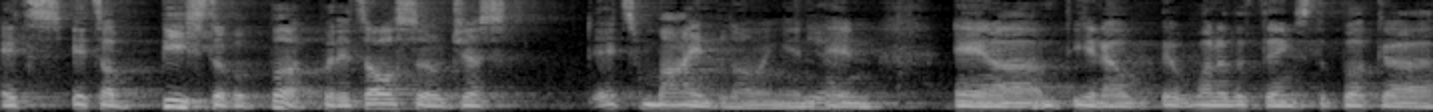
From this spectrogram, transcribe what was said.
it's it's a beast of a book, but it's also just it's mind blowing and Yeah. and and um, you know one of the things the book uh,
